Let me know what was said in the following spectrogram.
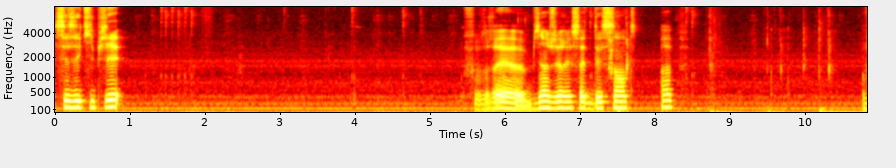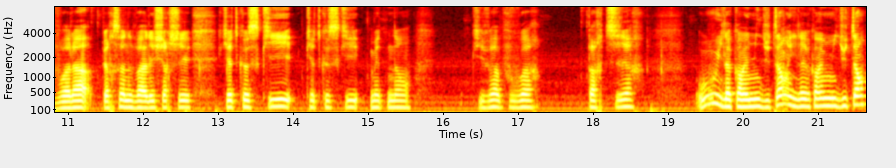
ses équipiers. Faudrait euh, bien gérer cette descente. Hop. Voilà, personne va aller chercher Ketkowski. Ketkowski maintenant qui va pouvoir partir. Ouh, il a quand même mis du temps, il a quand même mis du temps.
